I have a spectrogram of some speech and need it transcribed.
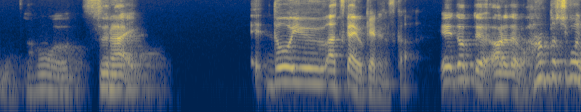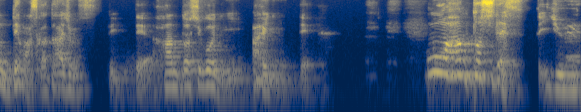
うんもう辛い。えどういう扱いを受けるんですか？え、だってあれだよ、半年後に出ますか？大丈夫ですって言って、半年後に会いに行って、もう半年ですって言う。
